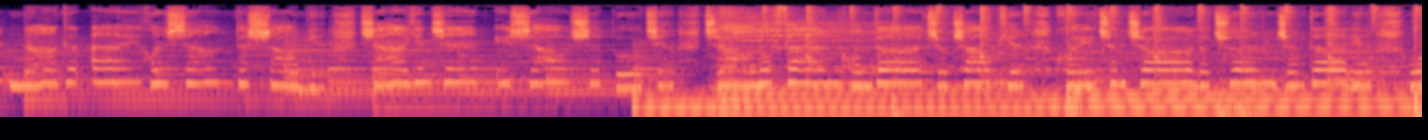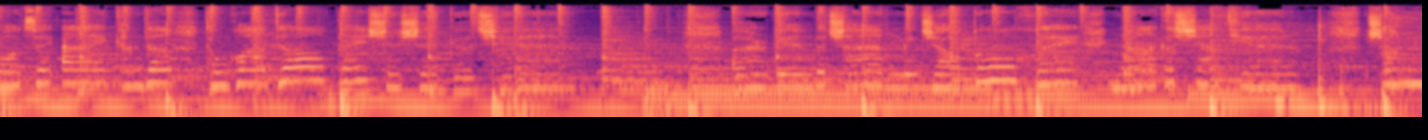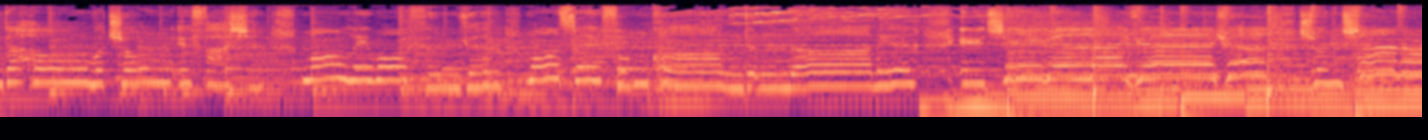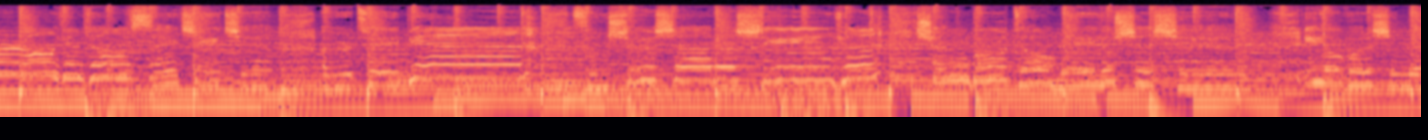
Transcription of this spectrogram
那个爱幻想的少年，眨眼间已消失不见。角落泛黄的旧照片，灰尘遮了纯真的脸。我最爱看的童话都被现实搁浅，耳边的蝉鸣叫不回那个夏天。终于发现，梦离我很远。我最疯狂的那年，已经越来越远。纯真的容颜都随季节而蜕变，曾许下的心愿，全部都没有实现。有过的信念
